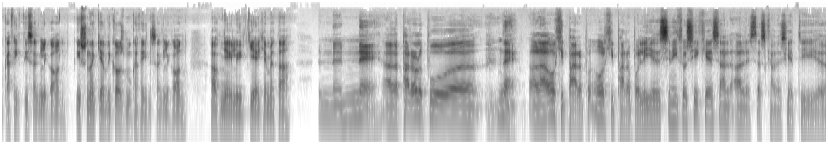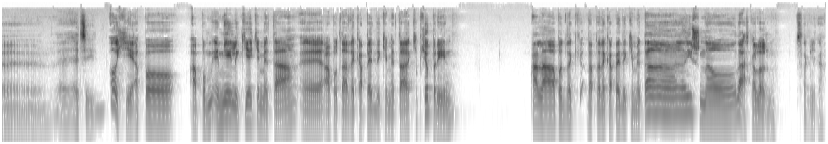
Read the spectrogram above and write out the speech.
καθηγητής Αγγλικών. Ήσουν και ο δικός μου καθηγητής Αγγλικών από μια ηλικία και μετά. Ναι, ναι, αλλά παρόλο που. Ε, ναι, αλλά όχι πάρα, όχι πάρα πολύ. Συνήθως είχες άλλες δασκάλες γιατί. Ε, έτσι. Όχι, από, από μια ηλικία και μετά, ε, από τα 15 και μετά και πιο πριν. Αλλά από τα, από τα 15 και μετά ήσουν ο δάσκαλός μου στα αγγλικά.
